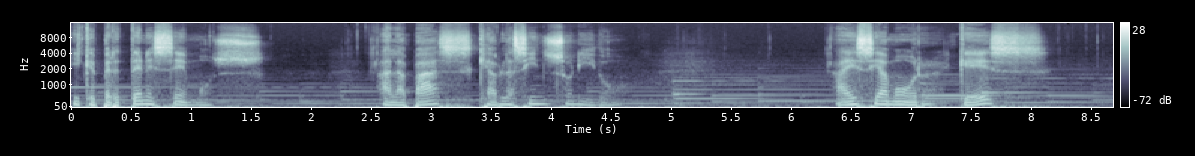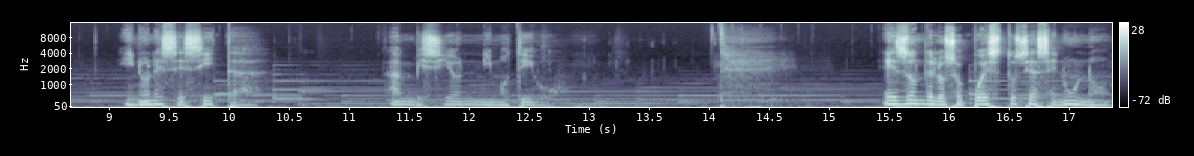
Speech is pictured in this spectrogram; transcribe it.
y que pertenecemos a la paz que habla sin sonido, a ese amor que es y no necesita ambición ni motivo es donde los opuestos se hacen uno,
